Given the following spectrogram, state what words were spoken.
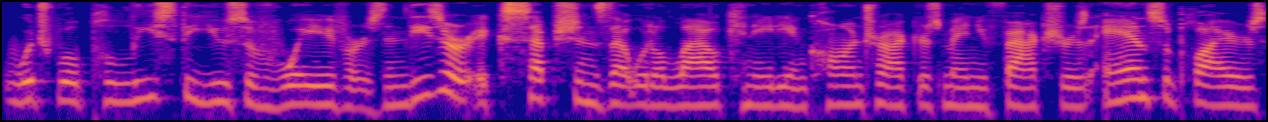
which will police the use of waivers, and these are exceptions that would allow Canadian contractors, manufacturers, and suppliers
